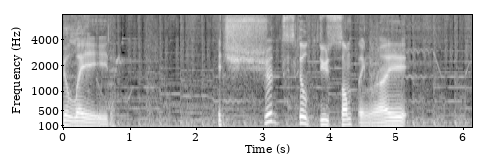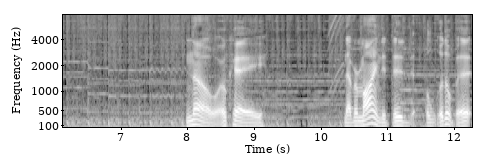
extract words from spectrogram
Gallade. It should still do something, right? No, okay. Never mind, it did a little bit.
